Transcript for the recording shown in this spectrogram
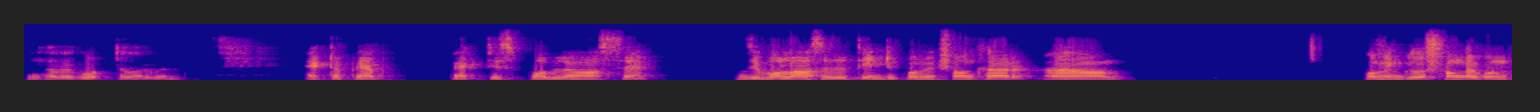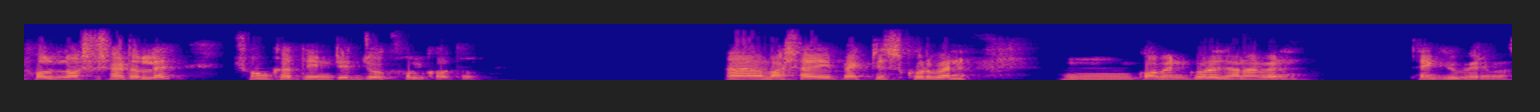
এভাবে করতে পারবেন। একটা প্র্যাকটিস প্রবলেম আছে, যে বলা আছে যে তিনটি ক্রমিক সংখ্যার ক্রমিক জোর সংখ্যার গুণফল নশো ষাট হলে সংখ্যা তিনটির যোগফল কত? বাসায় প্র্যাকটিস করবেন কমেন্ট করে জানাবেন। থ্যাংক ইউ ভেরি মাচ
